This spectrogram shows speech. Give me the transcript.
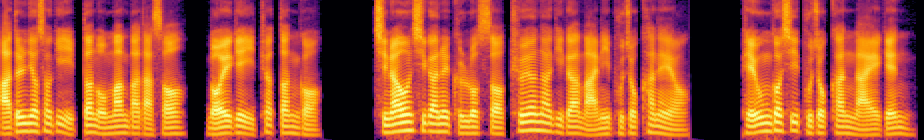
아들 녀석이 입던 옷만 받아서 너에게 입혔던 거 지나온 시간을 글로써 표현하기가 많이 부족하네요. 배운 것이 부족한 나에겐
